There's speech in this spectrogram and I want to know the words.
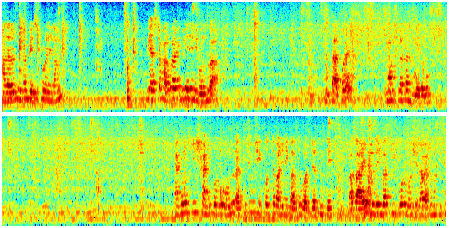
আদা, রসুনটা পেস্ট করে নিলাম। পেঁয়াজটা ভালো করে আগে ভেজে নিই বন্ধুরা তারপরে মশলাটা দিয়ে দেবো। এখনও কি শাড়ি পরবো বন্ধুরা? কিছু ঠিক করতে পারিনি কালকে বরযাত্রীতে। বা গায়ে হলুদেই বা কি পরবো সেটাও এখনও কিছু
